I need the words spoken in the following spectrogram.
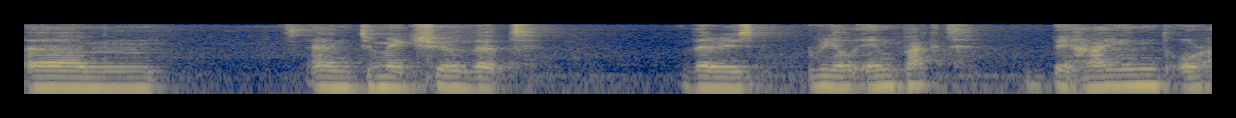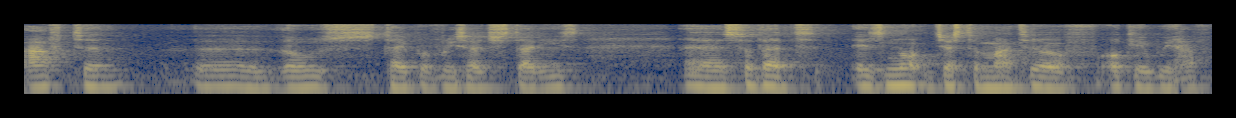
um, and to make sure that there is real impact behind or after uh, those type of research studies uh, so that it's not just a matter of okay we have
